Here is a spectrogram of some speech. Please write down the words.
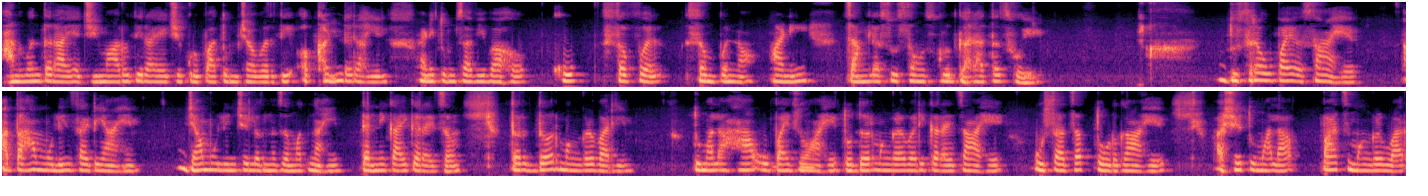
हनुमंतरायाची मारुतीरायाची कृपा तुमच्यावरती अखंड राहील आणि तुमचा विवाह खूप सफल संपन्न आणि चांगल्या सुसंस्कृत घरातच होईल. दुसरा उपाय असा आहे आता हा मुलींसाठी आहे. ज्या मुलींचे लग्न जमत नाही त्यांनी काय करायचं? तर दर मंगळवारी तुम्हाला हा उपाय जो आहे तो दर मंगळवारी करायचा आहे उसाचा तोडगा आहे. असे तुम्हाला पाच मंगळवार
